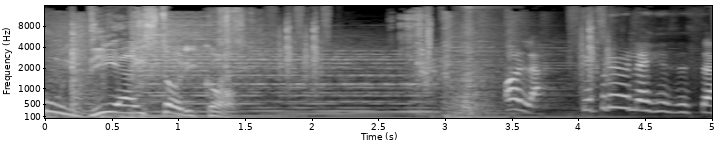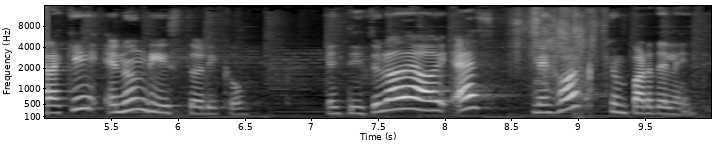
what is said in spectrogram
Un día histórico. Hola, qué privilegio es estar aquí en un día histórico. El título de hoy es Mejor que un par de lentes.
